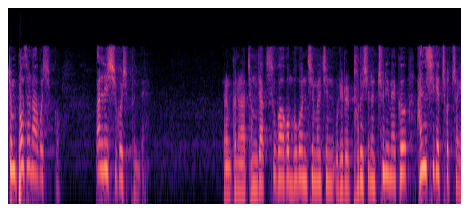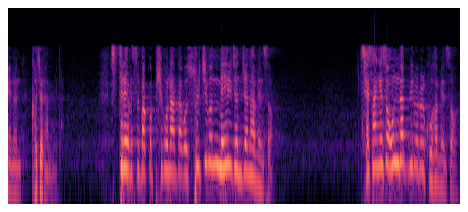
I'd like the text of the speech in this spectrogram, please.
좀 벗어나고 싶고 빨리 쉬고 싶은데 여러분 그러나 정작 수고하고 무거운 짐을 진 우리를 부르시는 주님의 그 안식의 초청에는 거절합니다. 스트레스 받고 피곤하다고 술집은 매일 전전하면서 세상에서 온갖 위로를 구하면서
